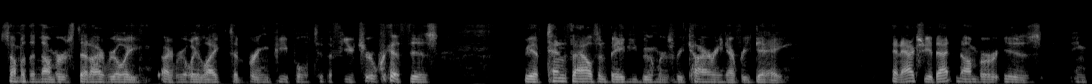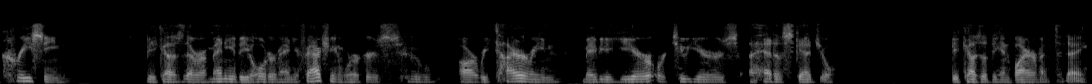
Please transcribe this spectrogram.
some of the numbers that i really i really like to bring people to the future with is we have 10,000 baby boomers retiring every day and actually that number is increasing because there are many of the older manufacturing workers who are retiring maybe a year or two years ahead of schedule because of the environment today,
